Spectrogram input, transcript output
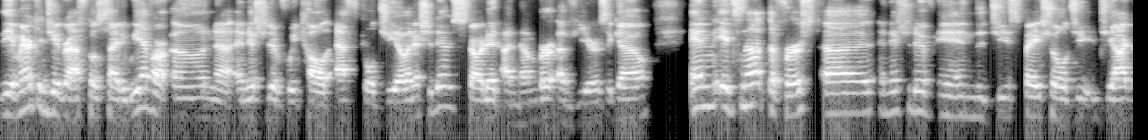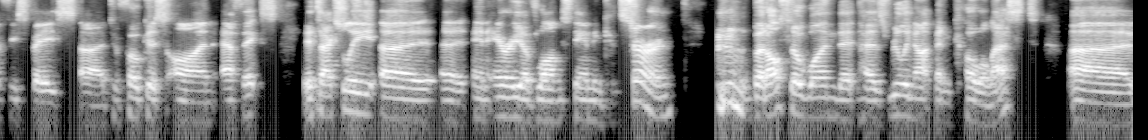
the American Geographical Society, we have our own uh, initiative we call Ethical Geo Initiative, started a number of years ago. And it's not the first uh, initiative in the geospatial ge- geography space uh, to focus on ethics. It's actually uh, an area of longstanding concern, but also one that has really not been coalesced uh,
